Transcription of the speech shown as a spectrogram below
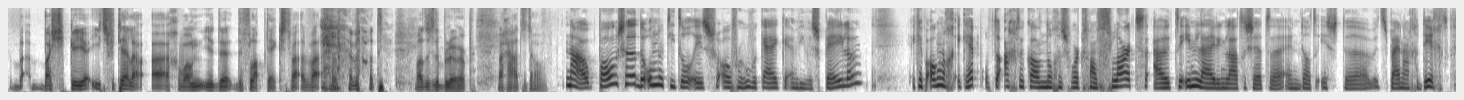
Ba- Basje, kun je iets vertellen? eh, gewoon je, de, de flaptekst. Wa- wa- wat, wat is de blurb? Waar gaat het over? nou, Pose, de ondertitel is over hoe we kijken en wie we spelen. Ik heb ook nog, ik heb op de achterkant nog een soort van flart uit de inleiding laten zetten. En dat is de, het is bijna een gedicht.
